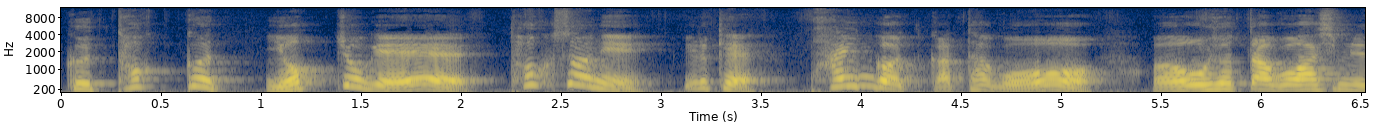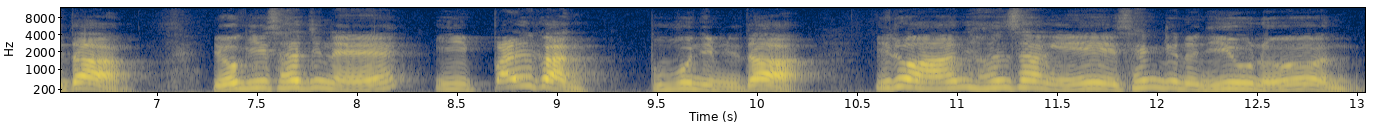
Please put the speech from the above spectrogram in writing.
그 턱 끝 옆쪽에 턱선이 이렇게 파인 것 같다고 어, 오셨다고 하십니다. 여기 사진에 이 빨간 부분입니다. 이러한 현상이 생기는 이유는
